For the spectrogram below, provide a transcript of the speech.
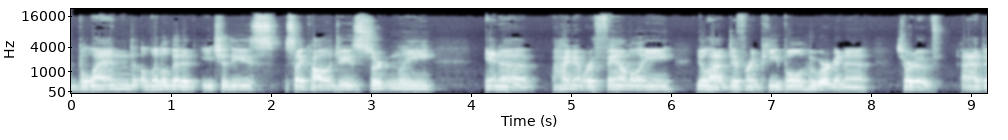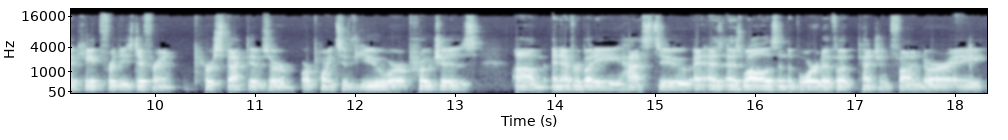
blend a little bit of each of these psychologies. Certainly, in a high net worth family, you'll have different people who are going to sort of advocate for these different perspectives or, or points of view or approaches. Um, and everybody has to, as, as well as in the board of a pension fund or a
